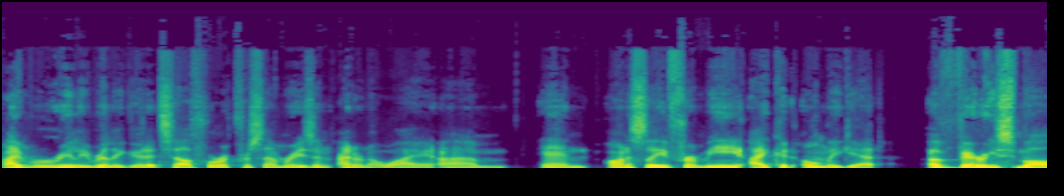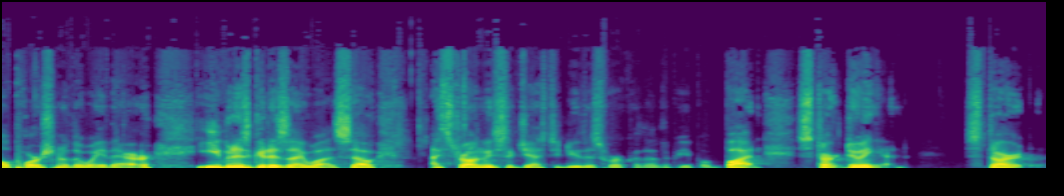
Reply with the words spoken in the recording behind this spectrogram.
I'm really really good at self work for some reason. I don't know why. Um, and honestly, for me, I could only get a very small portion of the way there, even as good as I was. So I strongly suggest you do this work with other people, but start doing it. Start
